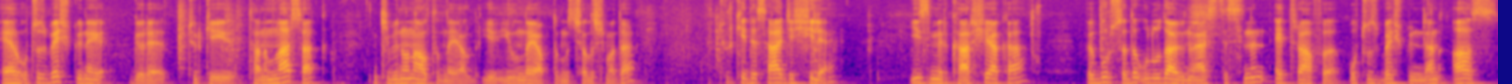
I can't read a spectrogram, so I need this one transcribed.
Eğer 35 güne göre Türkiye'yi tanımlarsak 2016'da yılında yaptığımız çalışmada Türkiye'de sadece Şile, İzmir, Karşıyaka ve Bursa'da Uludağ Üniversitesi'nin etrafı 35 günden az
